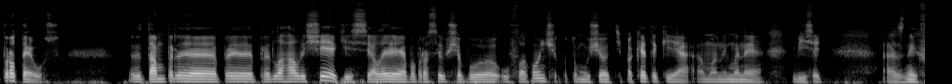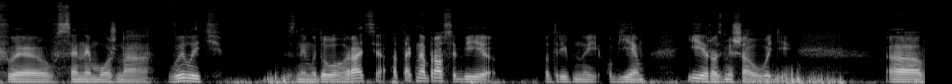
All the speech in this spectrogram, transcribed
Протеус. Там предлагали ще якісь, але я попросив, щоб у флакончику, тому що ті пакетики вони мене бісять. З них е, все не можна вилить, з ними довго гратися, а так набрав собі потрібний об'єм і розмішав у воді. Е,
